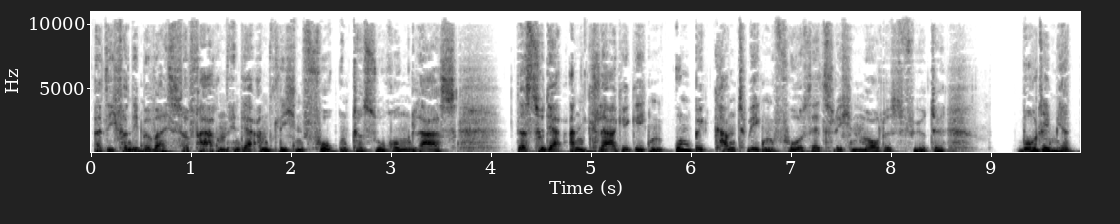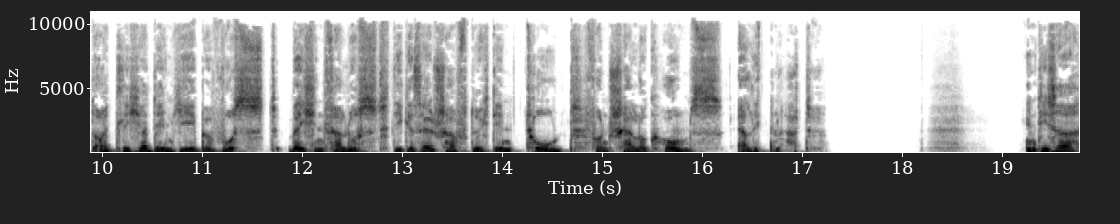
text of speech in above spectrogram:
Als ich von dem Beweisverfahren in der amtlichen Voruntersuchung las, das zu der Anklage gegen Unbekannt wegen vorsätzlichen Mordes führte, wurde mir deutlicher denn je bewusst, welchen Verlust die Gesellschaft durch den Tod von Sherlock Holmes erlitten hatte. In dieser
